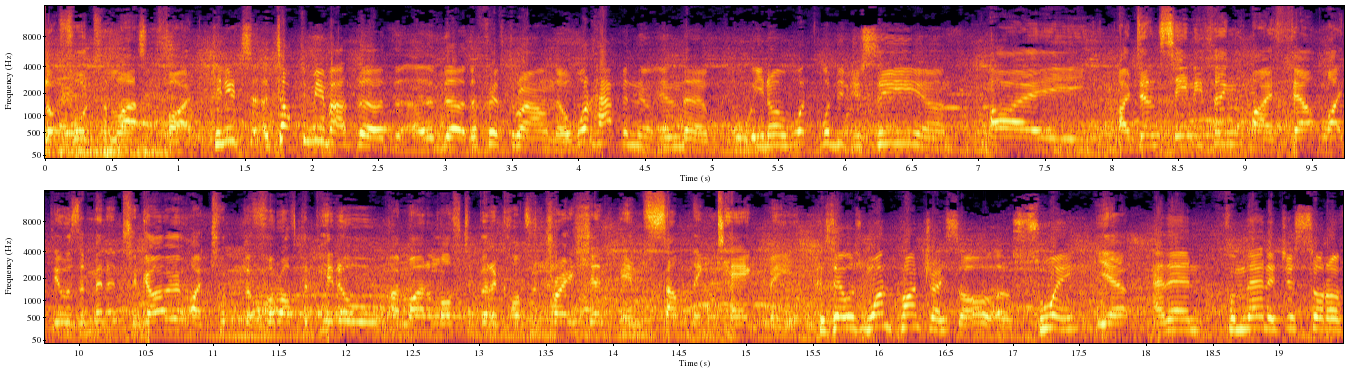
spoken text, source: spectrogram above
look forward to the last fight. Can you t- talk to me about the, the the the fifth round though? What happened in the? You know, what what did you see? Um, I I didn't see anything. I felt like there was a minute to go. I took the foot off the pedal. I might have lost a bit of concentration, and something tagged me. Because there was one punch I saw, a swing. Yeah. And then from then it just sort of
